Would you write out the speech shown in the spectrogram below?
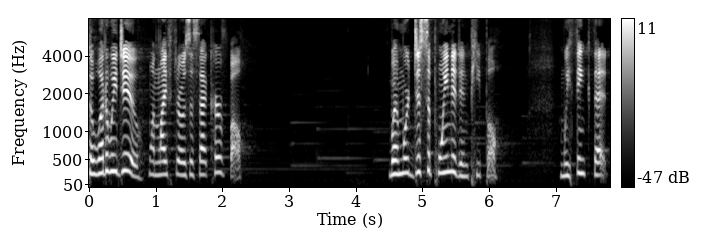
So, what do we do when life throws us that curveball? When we're disappointed in people and we think that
